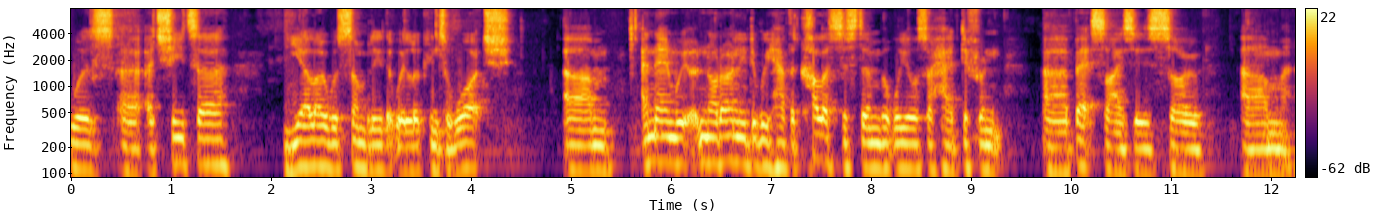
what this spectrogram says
was uh, a cheater. Yellow was somebody that we're looking to watch. Um, and then we, not only did we have the color system, but we also had different uh, bet sizes. So um,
